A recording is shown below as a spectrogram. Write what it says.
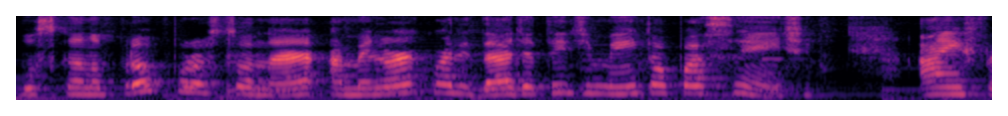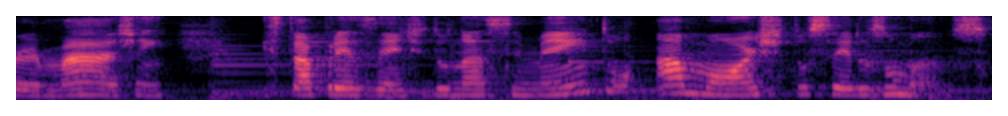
buscando proporcionar a melhor qualidade de atendimento ao paciente. A enfermagem está presente do nascimento à morte dos seres humanos.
